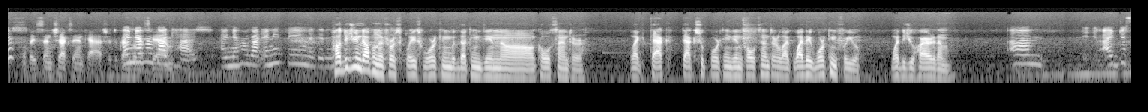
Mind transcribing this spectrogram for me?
cash. well, they send checks and cash. It depends I on never the got scam. cash. I never got anything that didn't. How did you end up in the first place working with that Indian uh, call center, like tech tech support Indian call center? Like why they working for you? Why did you hire them? Um, I just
